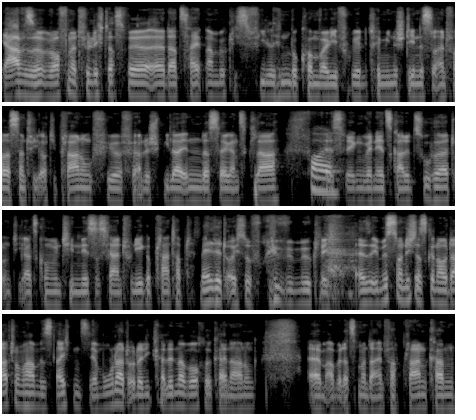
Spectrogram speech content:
Ja, wir hoffen natürlich, dass wir äh, da zeitnah möglichst viel hinbekommen, weil je früher die Termine stehen, desto einfacher ist natürlich auch die Planung für, für alle SpielerInnen, das ist ja ganz klar. Voll. Deswegen, wenn ihr jetzt gerade zuhört und ihr als Community nächstes Jahr ein Turnier geplant habt, meldet euch so früh wie möglich. Also ihr müsst noch nicht das genaue Datum haben, es reicht uns der Monat oder die Kalenderwoche, keine Ahnung. Ähm, aber dass man da einfach planen kann,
